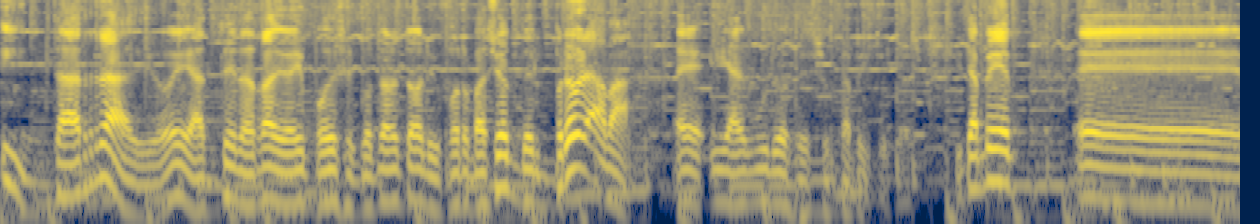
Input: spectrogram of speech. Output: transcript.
Interradio, eh, Antena Radio, ahí podés encontrar toda la información del programa eh, y algunos de sus capítulos. Y también eh,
